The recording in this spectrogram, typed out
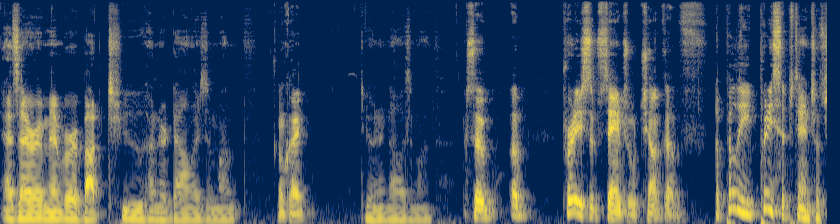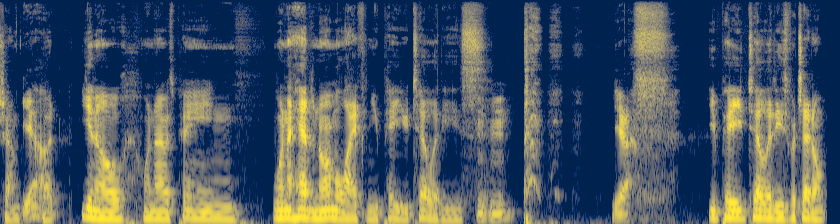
as I remember, about two hundred dollars a month. Okay. Two hundred dollars a month. So a pretty substantial chunk of A pretty pretty substantial chunk. Yeah. But you know, when I was paying, when I had a normal life and you pay utilities, yeah. you pay utilities, which I don't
